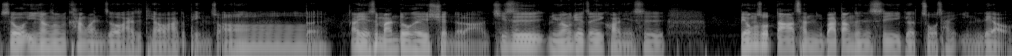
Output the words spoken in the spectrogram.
所以我印象中看完之后还是挑它的品种哦。对，那也是蛮多可以选的啦。其实女王爵这一款也是。不用说搭餐，你把它当成是一个佐餐饮料，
